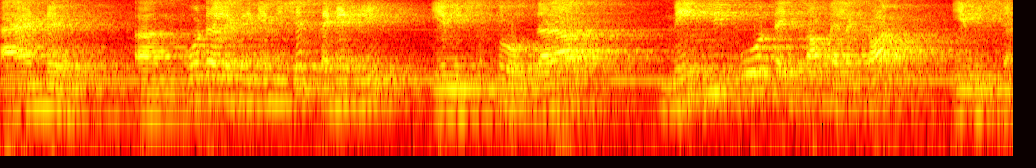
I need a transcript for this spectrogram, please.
and uh, photoelectric emission, secondary emission. So there are mainly four types of electron emission.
